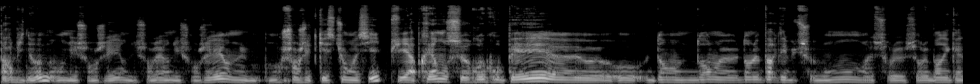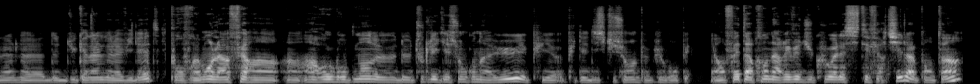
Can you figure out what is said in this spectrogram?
par binôme, on échangeait, on échangeait, on échangeait, on, changeait de questions aussi. Puis après, on se regroupait euh, dans, le, parc des Buttes-Chaumont, euh, sur le, sur le bord du canal de la Villette, pour vraiment là faire un, regroupement de, toutes les questions qu'on a eues et puis, des discussions un peu plus groupées. Et en fait, après, on est arrivé du coup à la Cité Fertile, à Pantin,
